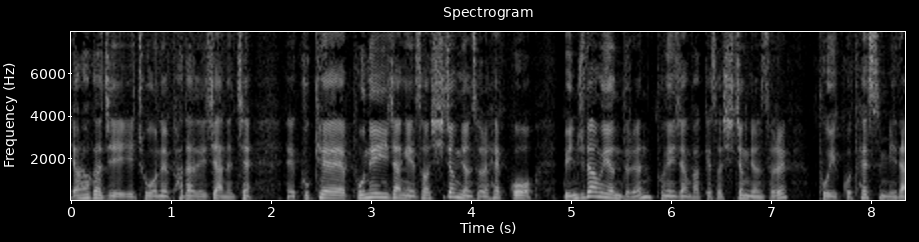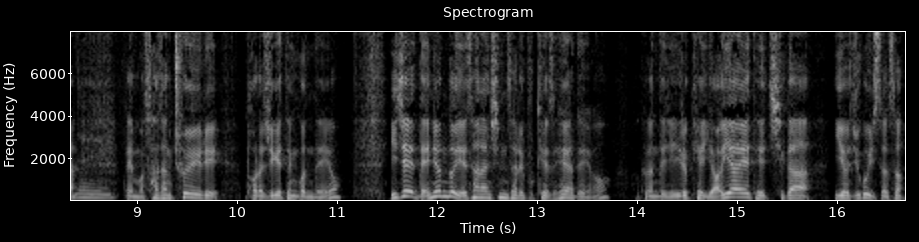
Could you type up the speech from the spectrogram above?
여러 가지 조언을 받아들이지 않은 채 국회 본회의장에서 시정연설을 했고 민주당 의원들은 본회의장 밖에서 시정연설을 보이콧했습니다. 네. 그러니까 뭐 사상 초유일이 벌어지게 된 건데요. 이제 내년도 예산안 심사를 국회에서 해야 돼요. 그런데 이렇게 여야의 대치가 이어지고 있어서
